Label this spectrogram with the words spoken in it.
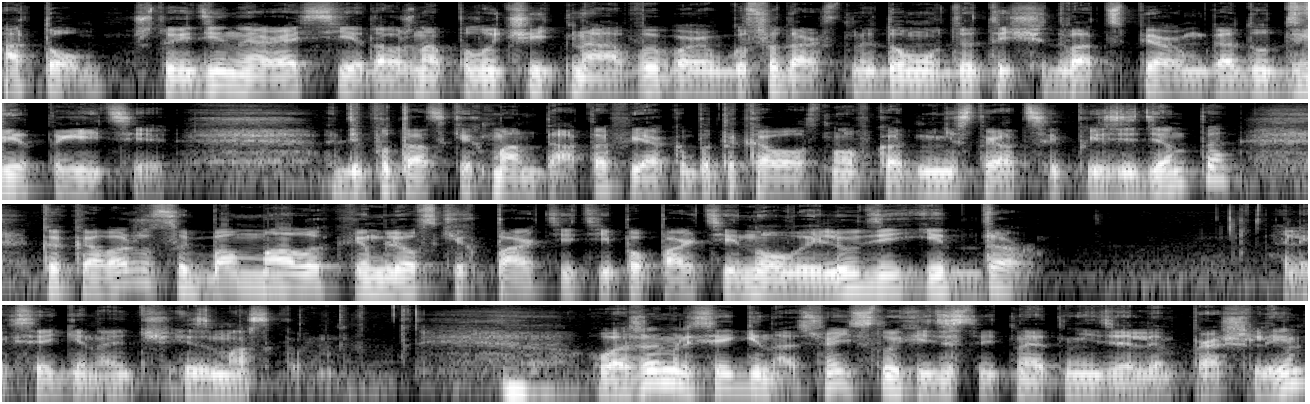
о том, что «Единая Россия» должна получить на выборы в Государственную Думу в 2021 году две трети депутатских мандатов, якобы такова установка администрации президента, какова же судьба малых кремлевских партий типа партии «Новые люди» и ДР? Алексей Геннадьевич из Москвы. Уважаемый Алексей Геннадьевич, эти слухи действительно этой неделе прошли.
